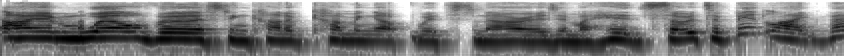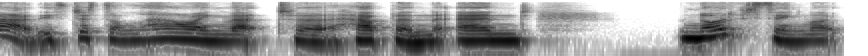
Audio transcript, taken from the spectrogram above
I am well versed in kind of coming up with scenarios in my head. So it's a bit like that. It's just allowing that to happen and noticing like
